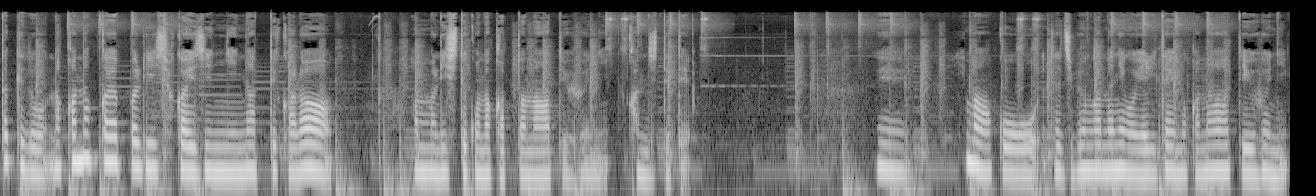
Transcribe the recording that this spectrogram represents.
だけどなかなかやっぱり社会人になってからあんまりしてこなかったなっていう風に感じててで今こうじゃ自分が何をやりたいのかなっていうふうに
